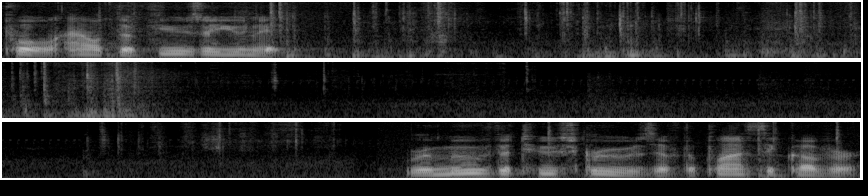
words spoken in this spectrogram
Pull out the fuser unit. Remove the two screws of the plastic cover.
